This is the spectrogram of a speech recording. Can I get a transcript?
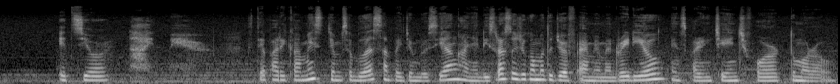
it's your nightmare Setiap hari Kamis jam 11 sampai jam 2 siang hanya di 107,7 FM Yemen Radio, inspiring change for tomorrow.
